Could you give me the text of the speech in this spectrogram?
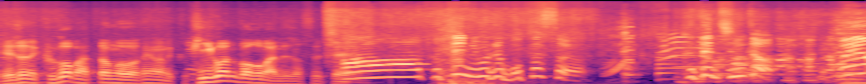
예전에 그거 봤던 거 생각나는데 그 비건 버거 만드셨을 때 아, 그땐 요리를 못했어요. 그땐 진짜 왜요?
